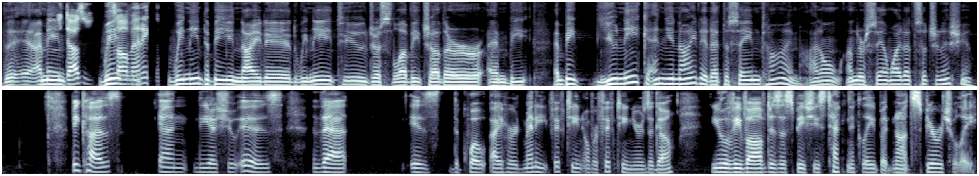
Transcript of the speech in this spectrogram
The, I mean, it doesn't we, solve anything. We need to be united. We need to just love each other and be and be unique and united at the same time. I don't understand why that's such an issue. Because, and the issue is that is the quote I heard many 15 over 15 years ago. You have evolved as a species technically, but not spiritually.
